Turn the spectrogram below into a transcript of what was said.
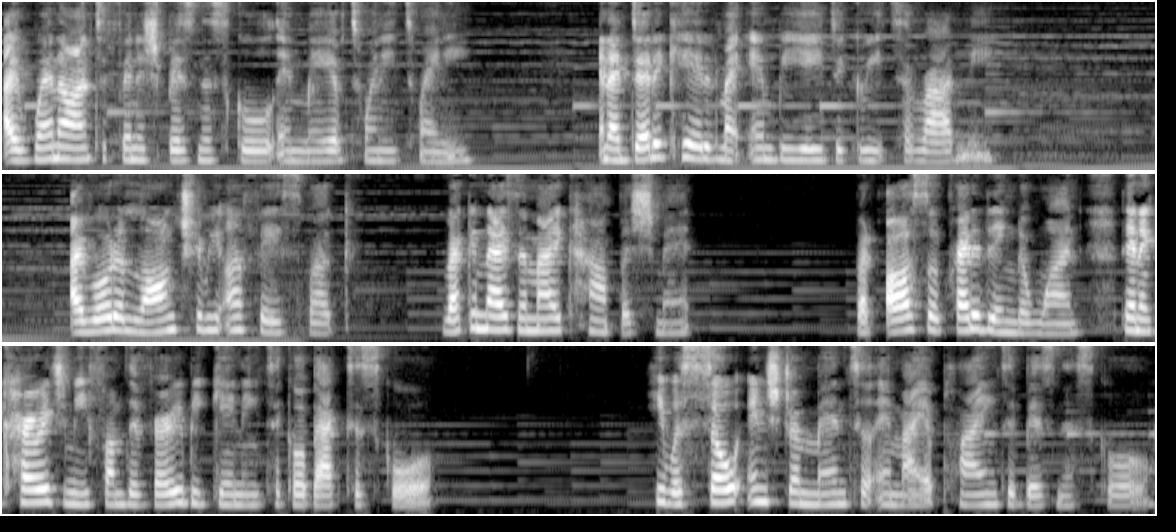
I went on to finish business school in May of 2020, and I dedicated my MBA degree to Rodney. I wrote a long tribute on Facebook, recognizing my accomplishment, but also crediting the one that encouraged me from the very beginning to go back to school. He was so instrumental in my applying to business school.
